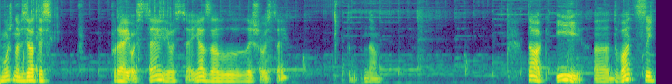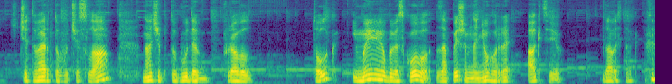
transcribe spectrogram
Можна взяти спрей ось цей і ось цей. Я залишу ось цей. Да. Так, і е, 24 числа, начебто, буде Travel Talk, і ми обов'язково запишемо на нього реакцію. Да, ось так.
